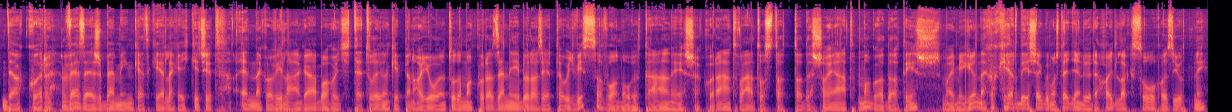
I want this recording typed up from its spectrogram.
de akkor vezess be minket, kérlek, egy kicsit ennek a világába, hogy te tulajdonképpen, ha jól tudom, akkor a zenéből azért te úgy visszavonultál, és akkor átváltoztattad saját magadat is, majd még jönnek a kérdések, de most egyenlőre hagylak szóhoz jutni,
